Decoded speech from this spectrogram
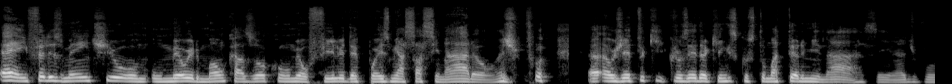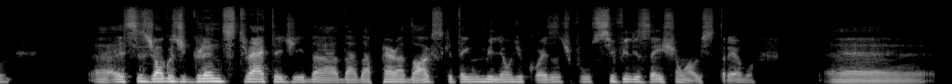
É, infelizmente o, o meu irmão casou com o meu filho e depois me assassinaram. É, tipo, é, é o jeito que Crusader Kings costuma terminar, assim, né? Tipo, uh, esses jogos de grand strategy da, da, da, Paradox que tem um milhão de coisas, tipo um Civilization ao extremo. É...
